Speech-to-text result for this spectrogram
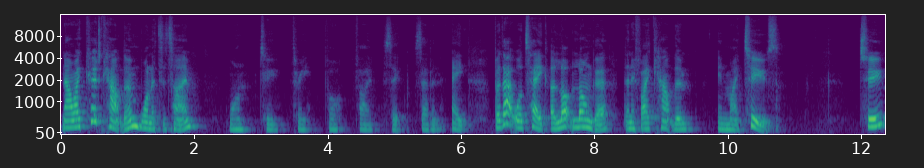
Now I could count them one at a time. One, two, three, four, five, six, seven, eight but that will take a lot longer than if I count them in my twos. Two,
